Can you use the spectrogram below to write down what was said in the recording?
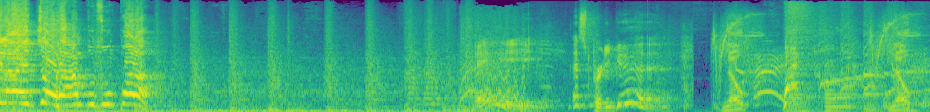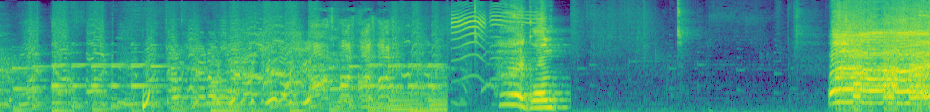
lah, cok. Ya ampun, sumpah lah. Hey, that's pretty good. Nope. Nope. Hai, kon. Ah!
